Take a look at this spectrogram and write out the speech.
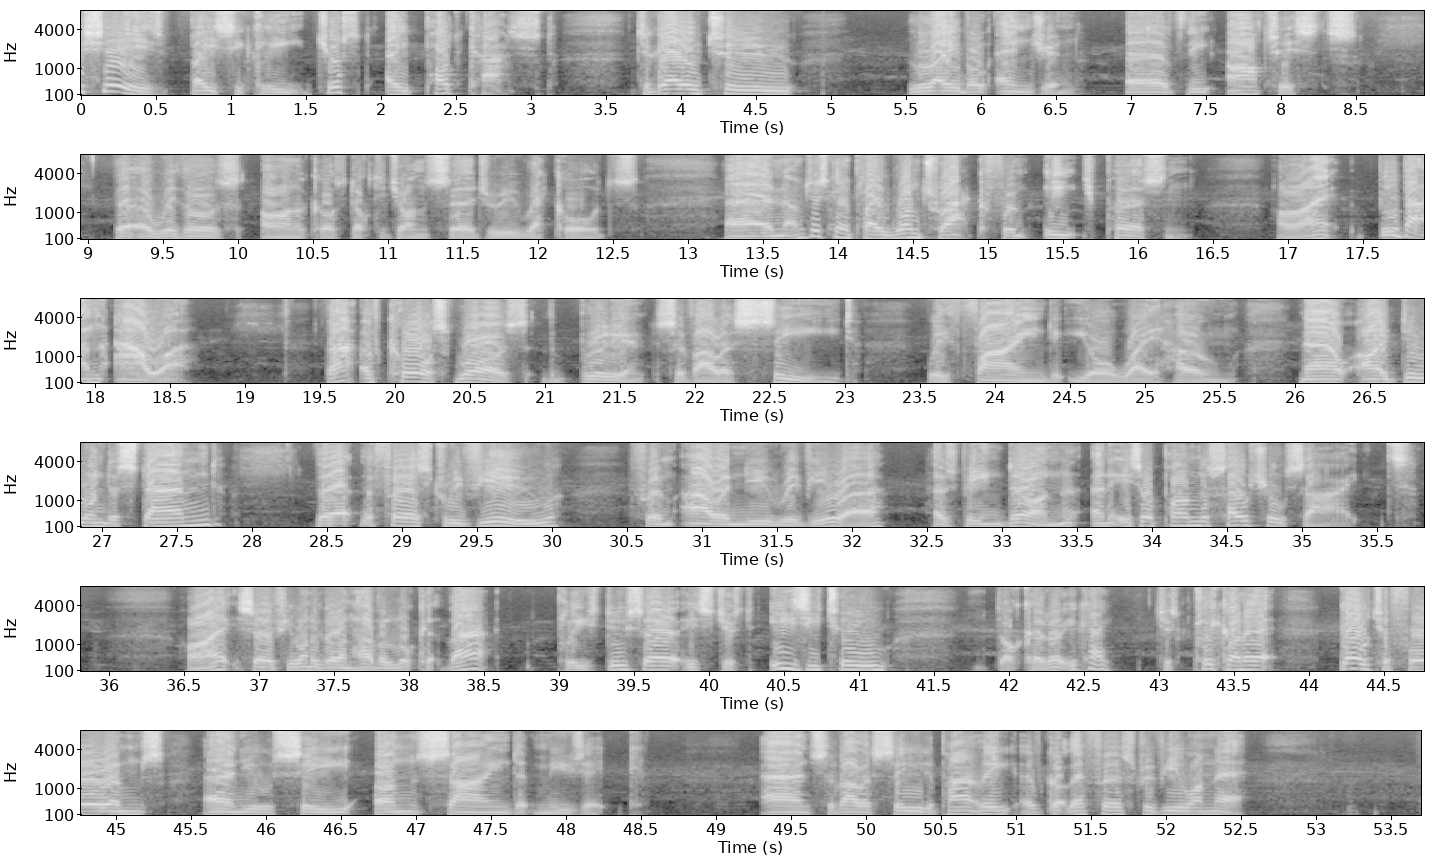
this is basically just a podcast to go to label engine of the artists that are with us on, of course, Dr. John's Surgery Records. And I'm just going to play one track from each person. All right, be about an hour. That, of course, was the brilliant Savalas Seed with Find Your Way Home. Now, I do understand that the first review from our new reviewer has been done and is up on the social site. Alright, so if you want to go and have a look at that, please do so. It's just easy2.co.uk. Just click on it, go to forums, and you'll see unsigned music. And Savalas Seed apparently have got their first review on there.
